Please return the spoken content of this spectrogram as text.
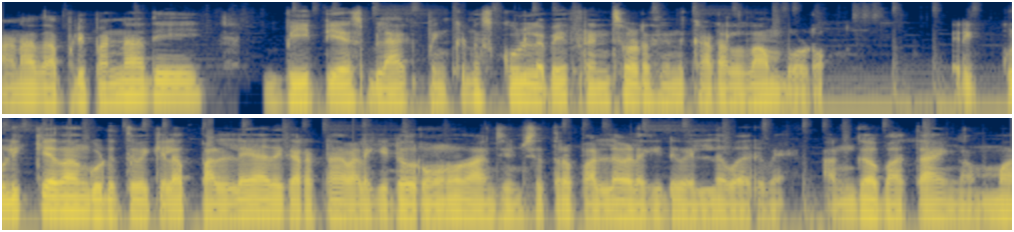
ஆனால் அது அப்படி பண்ணாதே. பிடிஎஸ் பிளாக் பிங்க்னு ஸ்கூலில் போய் ஃப்ரெண்ட்ஸோட சேர்ந்து கடல் தான் போடும். சரி குளிக்க தான் கொடுத்து வைக்கல. பல்லையாவது கரெக்டாக விளக்கிட்டு வருவோம் ஒரு அஞ்சு நிமிஷத்தில் பல்ல விளக்கிட்டு வெளில வருவேன். அங்கே பார்த்தா எங்கள் அம்மா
